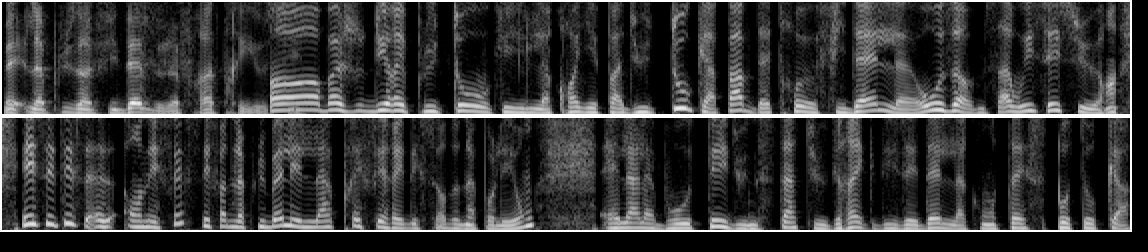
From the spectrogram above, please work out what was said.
mais la plus infidèle de la fratrie aussi. Oh, bah, je dirais plutôt qu'il la croyait pas du tout capable d'être fidèle aux hommes, ça oui, c'est sûr. hein. Et c'était, euh, en effet, Stéphane la plus belle est la préférée des sœurs de Napoléon. Elle a la beauté d'une statue grecque, disait d'elle la comtesse Potoka.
